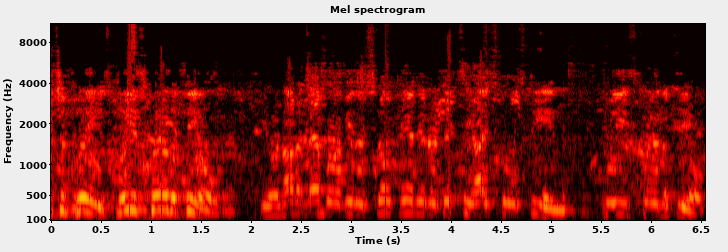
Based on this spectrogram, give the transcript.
Attention, please. Please clear the field. If you are not a member of either Snow Canyon or Dixie High School's team, please clear the field.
